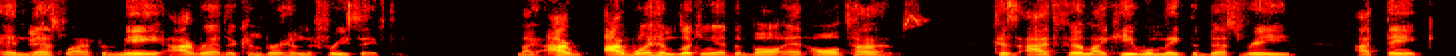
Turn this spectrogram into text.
And yeah. that's why for me, I rather convert him to free safety. Like I I want him looking at the ball at all times because I feel like he will make the best read. I think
